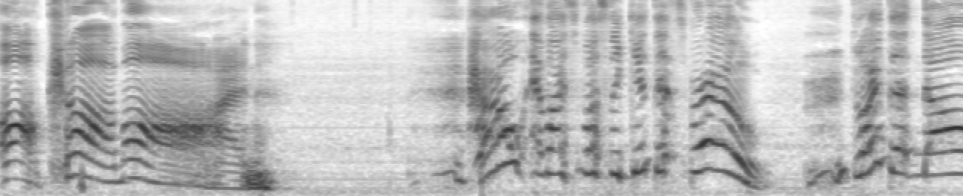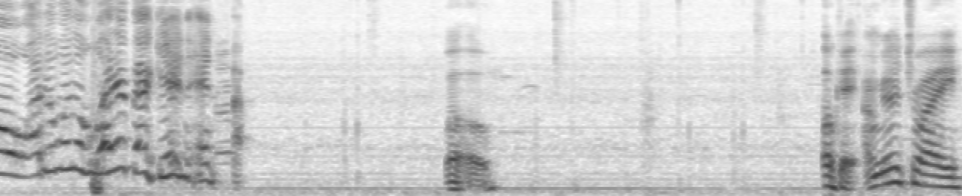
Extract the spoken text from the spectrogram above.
Oh, come on! How am I supposed to get this through? Do I have to? No, I don't want to let it back in and... Uh-oh. Okay, I'm gonna try...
